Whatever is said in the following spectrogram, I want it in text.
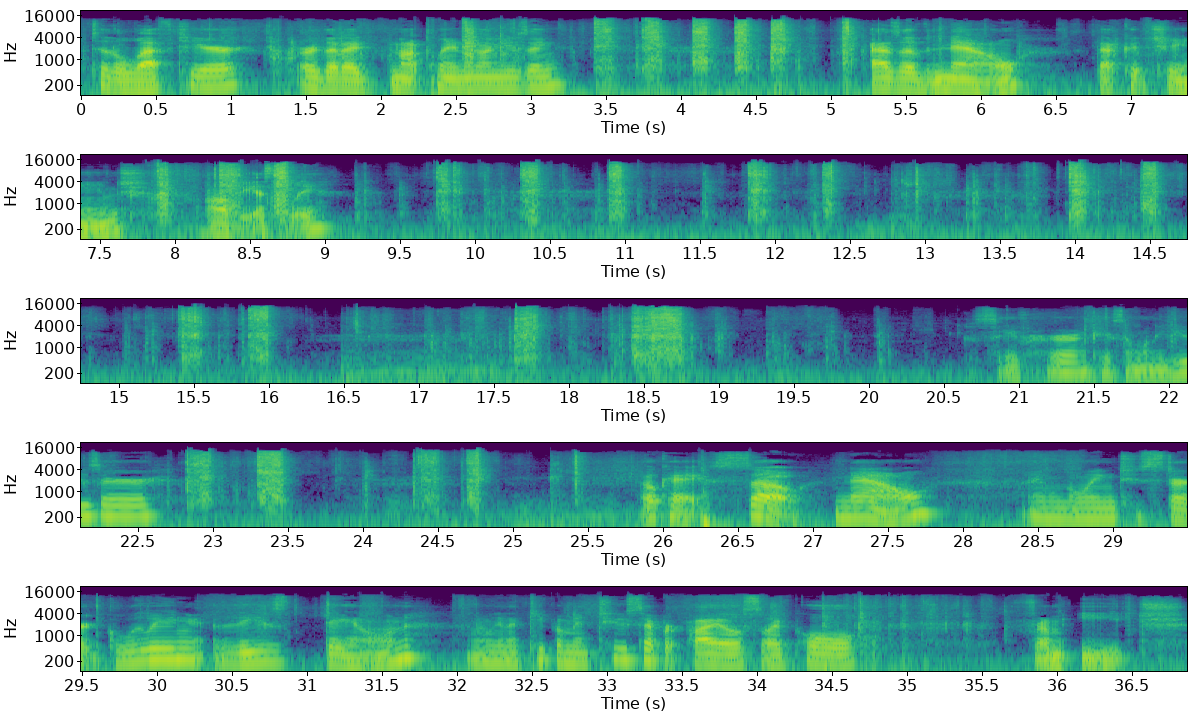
to the left here, or that I'm not planning on using. As of now, that could change, obviously. Save her in case I want to use her. Okay, so now I'm going to start gluing these down. I'm going to keep them in two separate piles so I pull from each.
